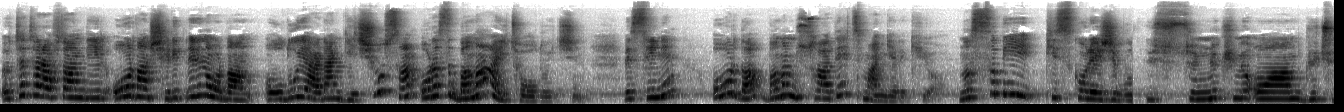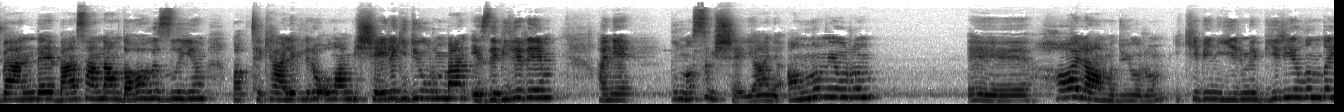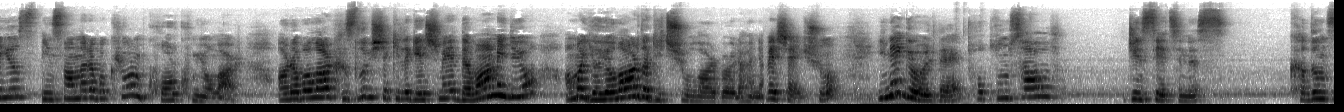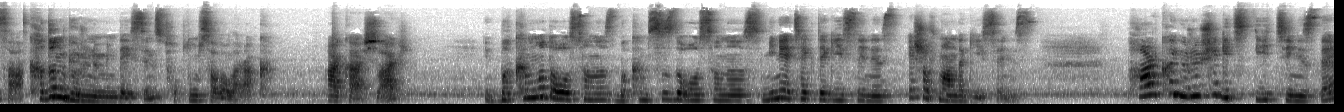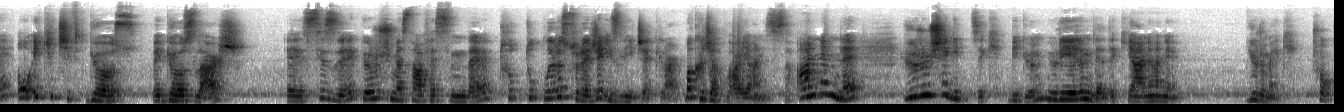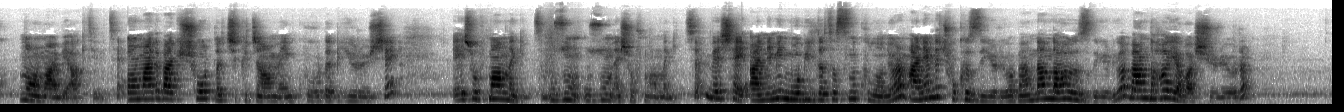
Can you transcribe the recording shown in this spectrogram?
öte taraftan değil oradan şeritlerin oradan olduğu yerden geçiyorsam orası bana ait olduğu için ve senin orada bana müsaade etmen gerekiyor. Nasıl bir psikoloji bu? Üstünlük mü o an? Güç bende. Ben senden daha hızlıyım. Bak tekerlekleri olan bir şeyle gidiyorum ben. Ezebilirim. Hani bu nasıl bir şey? Yani anlamıyorum. Ee, hala mı diyorum 2021 yılındayız. İnsanlara bakıyorum korkmuyorlar. Arabalar hızlı bir şekilde geçmeye devam ediyor ama yayalar da geçiyorlar böyle hani. Ve şey şu İnegöl'de toplumsal cinsiyetiniz kadınsa, kadın görünümündeyseniz toplumsal olarak arkadaşlar e, bakımlı da olsanız, bakımsız da olsanız, mini etek de giyseniz, eşofman da giyseniz parka yürüyüşe git- gittiğinizde o iki çift göz ve gözler e, sizi görüş mesafesinde tuttukları sürece izleyecekler. Bakacaklar yani size. Annemle yürüyüşe gittik bir gün. Yürüyelim dedik. Yani hani yürümek çok normal bir aktivite. Normalde belki şortla çıkacağım Vancouver'da bir yürüyüşe. Eşofmanla gittim. Uzun uzun eşofmanla gittim. Ve şey annemin mobil datasını kullanıyorum. Annem de çok hızlı yürüyor. Benden daha hızlı yürüyor. Ben daha yavaş yürüyorum.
